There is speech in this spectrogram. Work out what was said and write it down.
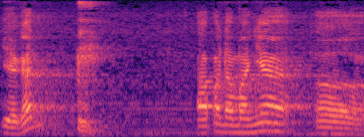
ya kan? Apa namanya eh,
